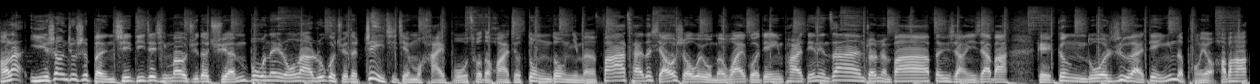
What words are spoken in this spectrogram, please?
好了，以上就是本期 DJ 情报局的全部内容了。如果觉得这期节目还不错的话，就动动你们发财的小手，为我们歪国电影派点点赞、转转发、分享一下吧，给更多热爱电音的朋友，好不好？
